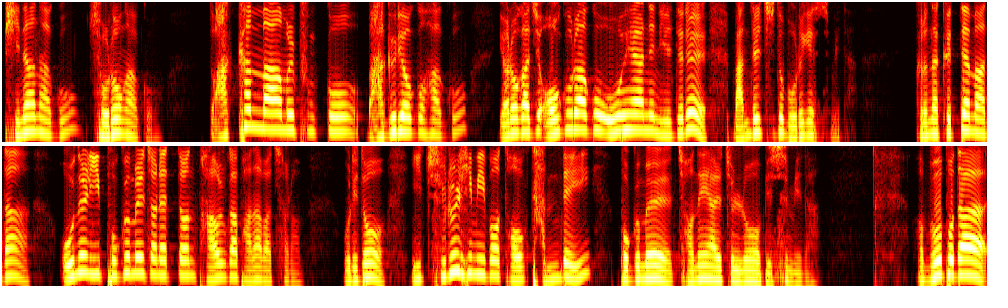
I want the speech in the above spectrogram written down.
비난하고 조롱하고 또 악한 마음을 품고 막으려고 하고 여러 가지 억울하고 오해하는 일들을 만들지도 모르겠습니다. 그러나 그때마다 오늘 이 복음을 전했던 바울과 바나바처럼 우리도 이 주를 힘입어 더욱 담대히 복음을 전해야 할 줄로 믿습니다. 어, 무엇보다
